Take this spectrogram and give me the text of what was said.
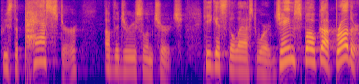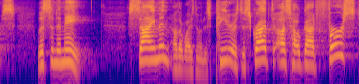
who's the pastor of the Jerusalem church. He gets the last word. James spoke up Brothers, listen to me. Simon, otherwise known as Peter, has described to us how God first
